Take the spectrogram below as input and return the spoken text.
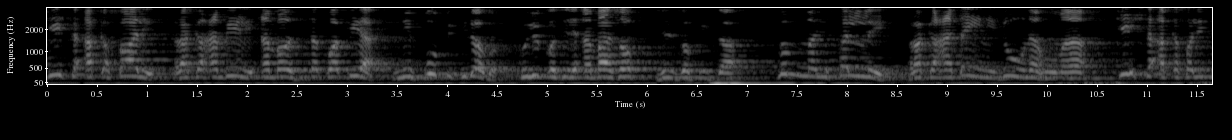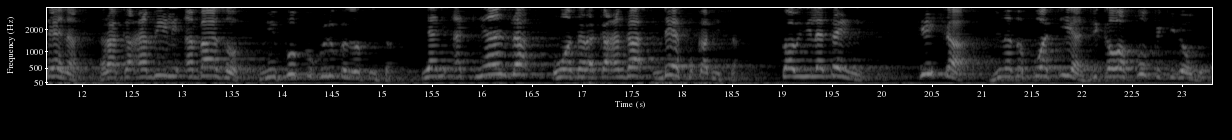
كيشا أكصالي ركع بيلي أنبوت التقوابية نفو بكدوغ كلكو سيد أنبازو زلزبيتا ثم يصلي ركعتين دونهما. كيشا أكصالي تينا. ركع بيلي أنبازو نفو بكلكو زبيتا yani akianza huanza rakaa ndefu kabisa. Tawilataini kisha zinazofuatia zikawa fupi kidogo.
